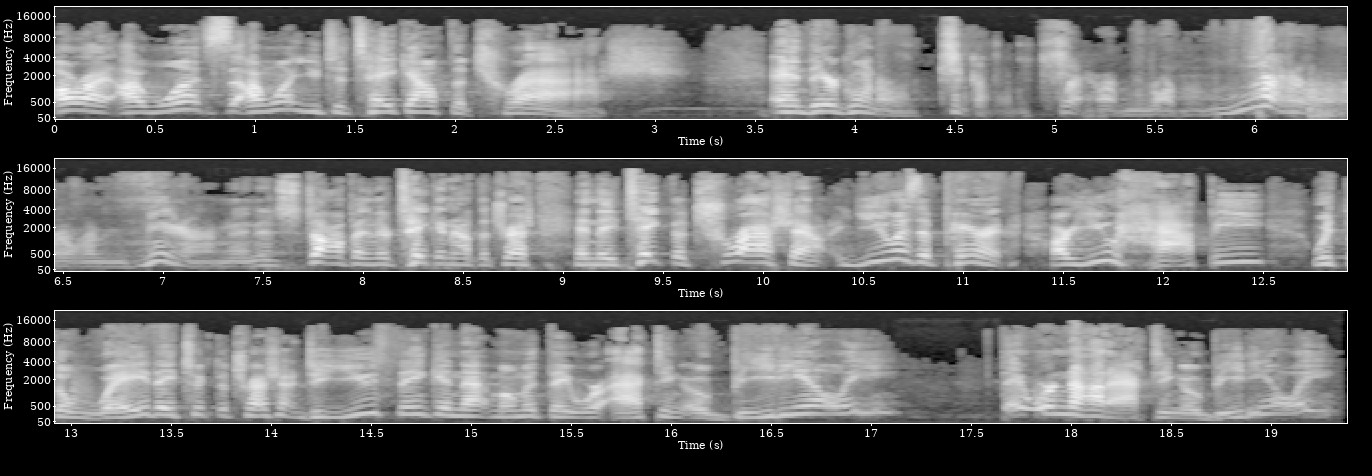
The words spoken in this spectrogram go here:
all right, I want, I want you to take out the trash. And they're going to and stop and they're taking out the trash and they take the trash out. You as a parent, are you happy with the way they took the trash out? Do you think in that moment they were acting obediently? They were not acting obediently.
